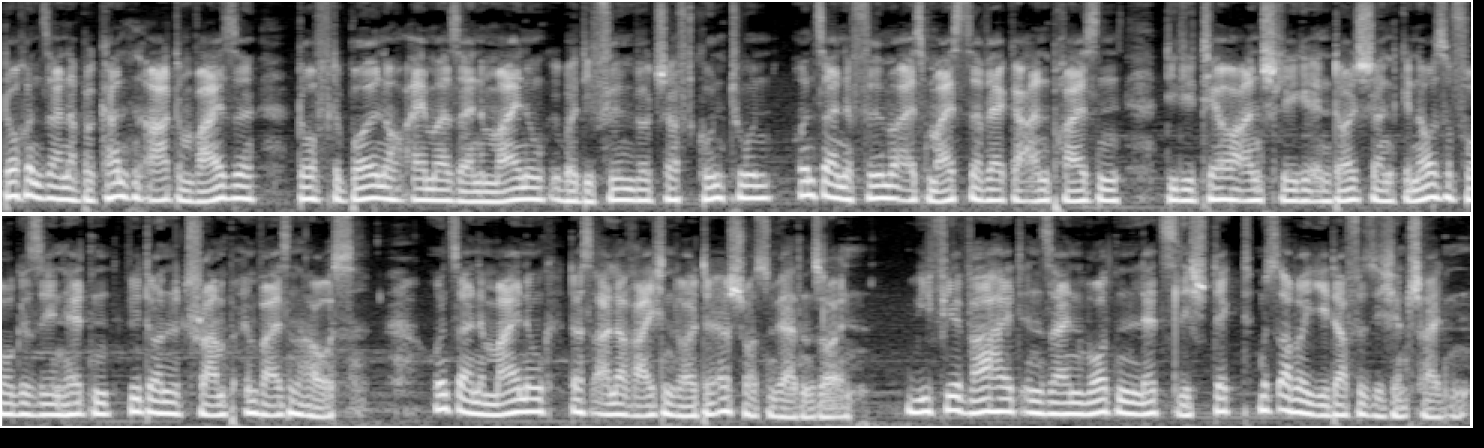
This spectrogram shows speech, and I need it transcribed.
Doch in seiner bekannten Art und Weise durfte Boll noch einmal seine Meinung über die Filmwirtschaft kundtun und seine Filme als Meisterwerke anpreisen, die die Terroranschläge in Deutschland genauso vorgesehen hätten wie Donald Trump im Weißen Haus. Und seine Meinung, dass alle reichen Leute erschossen werden sollen. Wie viel Wahrheit in seinen Worten letztlich steckt, muss aber jeder für sich entscheiden.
